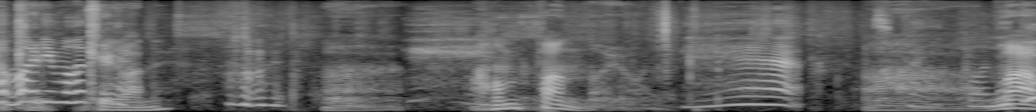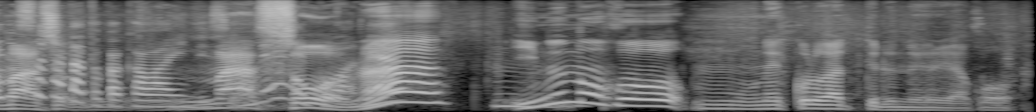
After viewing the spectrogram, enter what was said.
挟まります毛毛がね、う ん、アンパンのよ。うにねえ。あー確かに。こう寝てる姿とか可愛いんですよねまあそう猫はな、うん。犬のこう、うん寝っ転がってるのよりはこう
